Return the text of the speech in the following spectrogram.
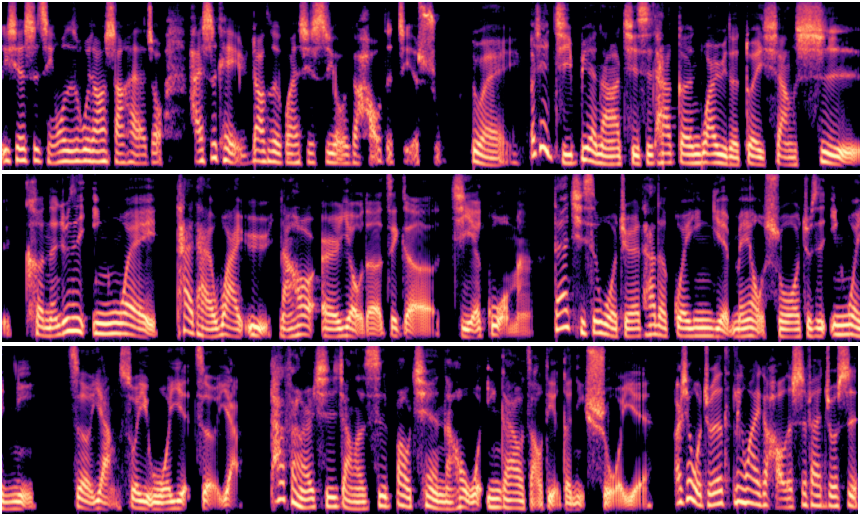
一些事情，或者是互相伤害了之后，还是可以让这个关系是有一个好的结束。对，而且即便啊，其实他跟外遇的对象是可能就是因为太太外遇，然后而有的这个结果嘛。但其实我觉得他的归因也没有说就是因为你这样，所以我也这样。他反而其实讲的是抱歉，然后我应该要早点跟你说耶。而且我觉得另外一个好的示范就是，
